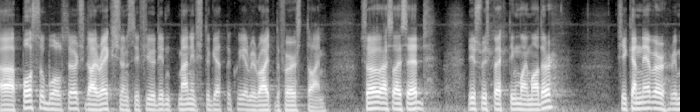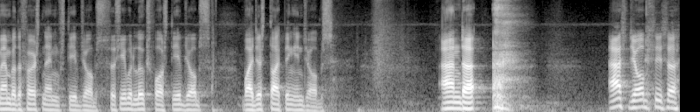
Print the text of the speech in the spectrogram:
uh, possible search directions if you didn't manage to get the query right the first time. So as I said, disrespecting my mother, she can never remember the first name of Steve Jobs. So she would look for Steve Jobs by just typing in Jobs. And uh, as Jobs is a,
